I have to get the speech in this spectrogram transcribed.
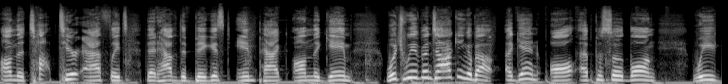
on the top tier athletes that have the biggest impact on the game, which we've been talking about again all episode long. We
